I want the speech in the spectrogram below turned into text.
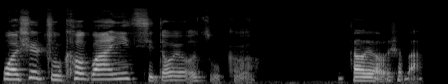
我是主客观一起都有阻隔，都有是吧？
